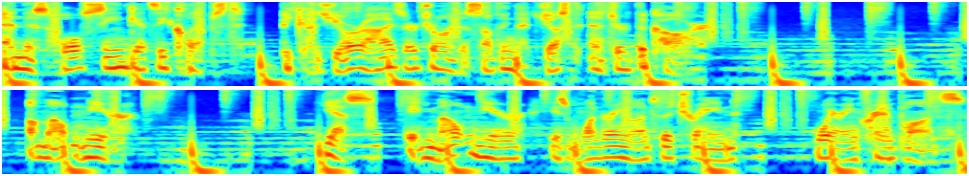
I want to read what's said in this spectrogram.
And this whole scene gets eclipsed because your eyes are drawn to something that just entered the car. A mountaineer. Yes, a mountaineer is wandering onto the train wearing crampons,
